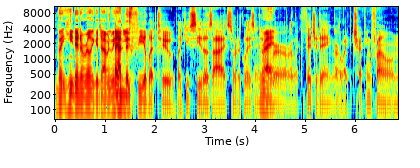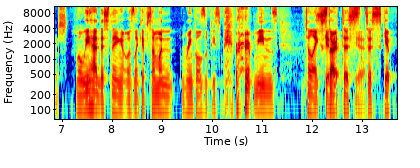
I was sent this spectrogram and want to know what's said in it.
But he did a really good job, and we And had you this feel it too. Like you see those eyes sort of glazing Right. over or like fidgeting or like checking phones. Well, we had this thing. It was like if someone wrinkles a piece of paper, it means to like Skip start it, to yeah. to skip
